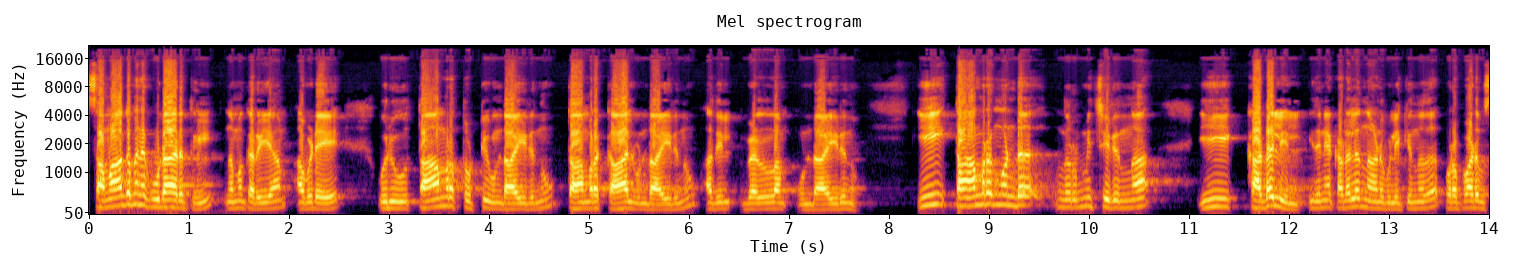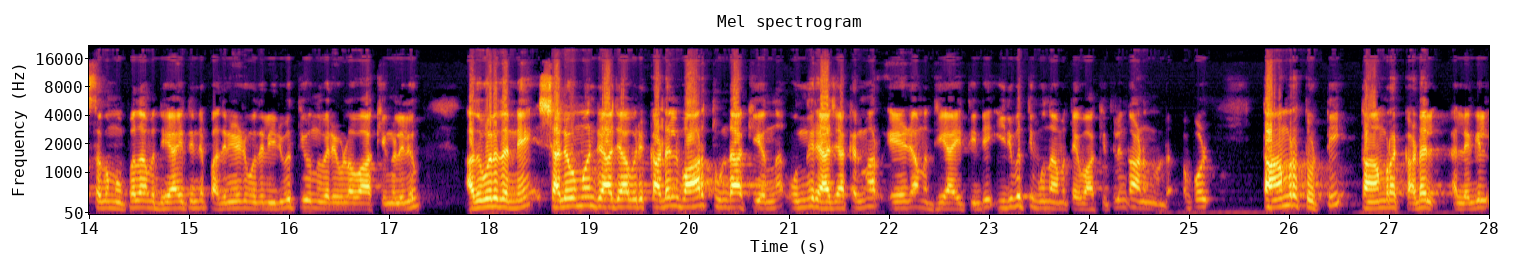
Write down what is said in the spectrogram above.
സമാഗമന കൂടാരത്തിൽ നമുക്കറിയാം അവിടെ ഒരു താമ്ര തൊട്ടി ഉണ്ടായിരുന്നു താമ്രക്കാൽ ഉണ്ടായിരുന്നു അതിൽ വെള്ളം ഉണ്ടായിരുന്നു. ഈ താമ്രം കൊണ്ട് നിർമ്മിച്ചിരുന്ന ഈ കടലിൽ ഇതിനെ കടലെന്നാണ് വിളിക്കുന്നത് പുറപ്പാട് പുസ്തകം മുപ്പതാം അധ്യായത്തിന്റെ പതിനേഴ് മുതൽ ഇരുപത്തിയൊന്ന് വരെയുള്ള വാക്യങ്ങളിലും അതുപോലെ തന്നെ ശലോമോൻ രാജാവ് ഒരു കടൽ വാർത്തുണ്ടാക്കിയെന്ന് ഒന്ന് രാജാക്കന്മാർ ഏഴാം അധ്യായത്തിന്റെ ഇരുപത്തിമൂന്നാമത്തെ വാക്യത്തിലും കാണുന്നുണ്ട്. അപ്പോൾ താമ്രത്തൊട്ടി താമ്രക്കടൽ അല്ലെങ്കിൽ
